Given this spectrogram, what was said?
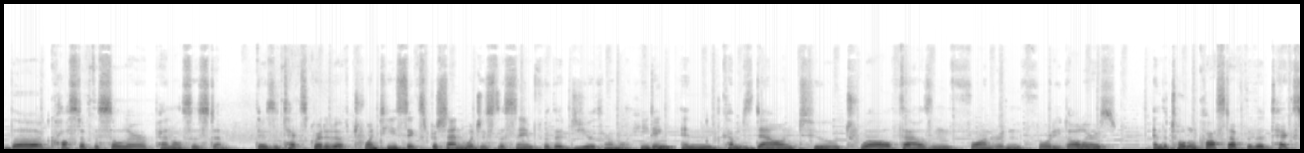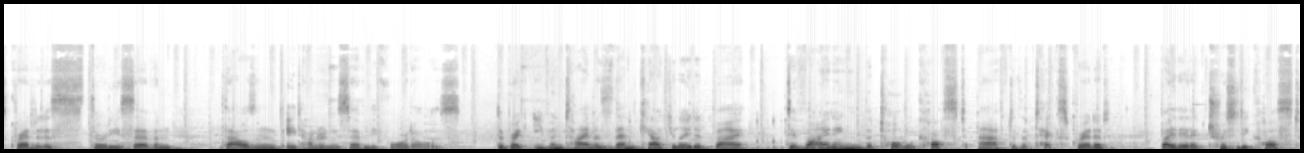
the cost of the solar panel system. There's a tax credit of 26%, which is the same for the geothermal heating, and comes down to $12,440. And the total cost after the tax credit is $37,874. The break even time is then calculated by dividing the total cost after the tax credit by the electricity cost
